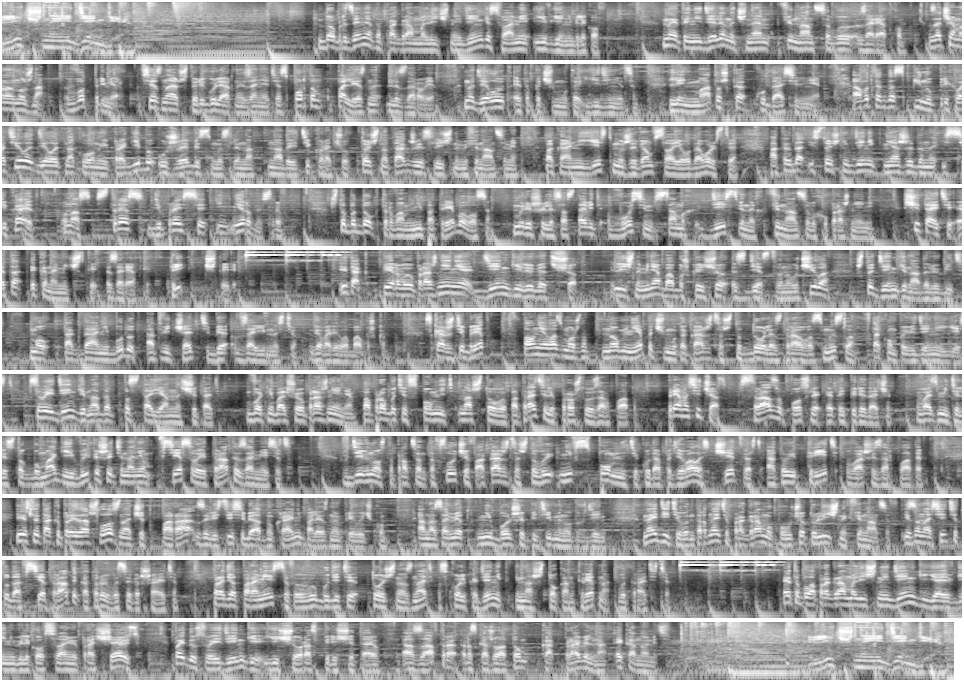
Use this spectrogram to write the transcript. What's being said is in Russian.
Личные деньги. Добрый день, это программа «Личные деньги». С вами Евгений Беляков. На этой неделе начинаем финансовую зарядку. Зачем она нужна? Вот пример. Все знают, что регулярные занятия спортом полезны для здоровья. Но делают это почему-то единицы. Лень-матушка куда сильнее. А вот когда спину прихватило, делать наклоны и прогибы уже бессмысленно. Надо идти к врачу. Точно так же и с личными финансами. Пока они есть, мы живем в свое удовольствие. А когда источник денег неожиданно иссякает, у нас стресс, депрессия и нервный срыв. Чтобы доктор вам не потребовался, мы решили составить 8 самых действенных финансовых упражнений. Считайте это экономической зарядкой. 3-4. Итак, первое упражнение «Деньги любят счет». Лично меня бабушка еще с детства научила, что деньги надо любить. Мол, тогда они будут отвечать тебе взаимностью, говорила бабушка. Скажете бред? Вполне возможно, но мне почему-то кажется, что доля здравого смысла в таком поведении есть. Свои деньги надо постоянно считать. Вот небольшое упражнение. Попробуйте вспомнить, на что вы потратили прошлую зарплату. Прямо сейчас, сразу после этой передачи. Возьмите листок бумаги и выпишите на нем все свои траты за месяц. В 90% случаев окажется, что вы не вспомните, куда подевалась четверть, а то и треть вашей зарплаты. Если так и произошло, значит пора завести себе одну крайне полезную привычку. Она займет не больше пяти минут в день. Найдите в интернете программу по учету личных финансов и заносите туда все траты, которые вы совершаете. Пройдет пара месяцев, и вы будете точно знать, сколько денег и на что конкретно вы тратите. Это была программа «Личные деньги». Я, Евгений Великов, с вами прощаюсь. Пойду свои деньги еще раз пересчитаю. А завтра расскажу о том, как правильно экономить. Личные деньги.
